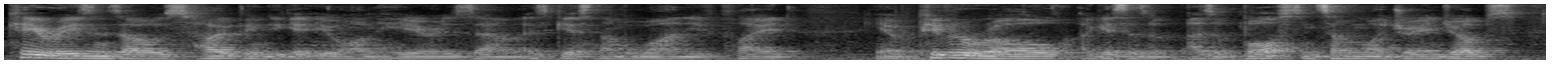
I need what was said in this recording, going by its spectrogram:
key reasons I was hoping to get you on here as, um, as guest number one. You've played you know, a pivotal role, I guess, as a, as a boss in some of my dream jobs.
